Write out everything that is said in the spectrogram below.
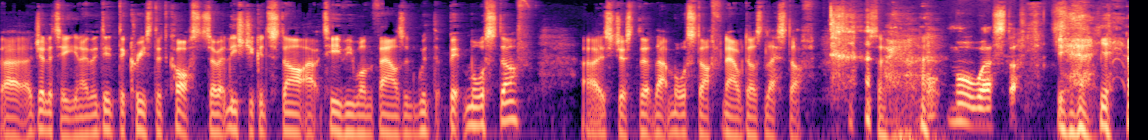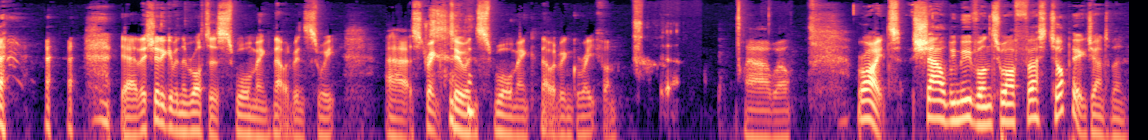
uh, agility. You know, they did decrease the cost, so at least you could start at TV 1000 with a bit more stuff. Uh, it's just that that more stuff now does less stuff. So More, more worse stuff. yeah, yeah, yeah. They should have given the rotters swarming. That would have been sweet. Uh, strength two and swarming. That would have been great fun. Ah well. Right. Shall we move on to our first topic, gentlemen?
